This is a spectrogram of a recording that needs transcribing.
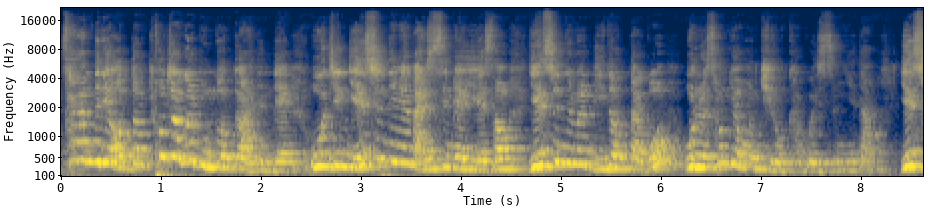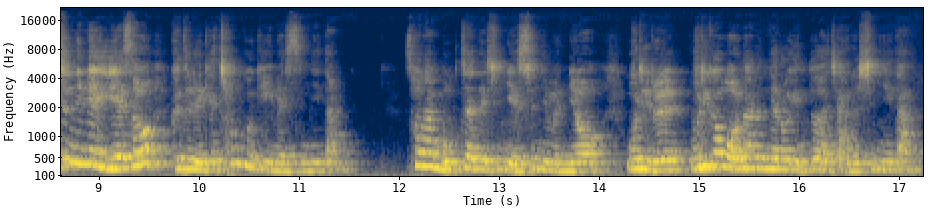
사람들이 어떤 표적을 본 것도 아닌데 오직 예수님의 말씀에 의해서 예수님을 믿었다고 오늘 성경은 기록하고 있습니다. 예수님에 의해서 그들에게 천국이 임했습니다. 선한 목자 되신 예수님은요, 우리를 우리가 원하는 대로 인도하지 않으십니다.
